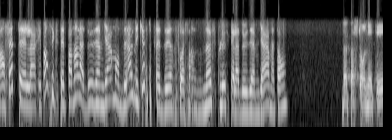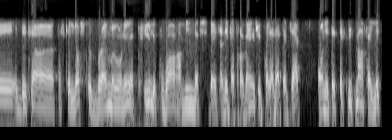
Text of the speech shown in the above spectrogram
En fait, euh, la réponse est que c'était pendant la Deuxième Guerre mondiale, mais qu'est-ce qui pourrait dire 79 plus que la Deuxième Guerre, mettons? Ben, parce qu'on était déclaré, parce que lorsque Brian Mulroney a pris le pouvoir en 19, dans les années 80, j'ai pas la date exacte, on était techniquement en faillite.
